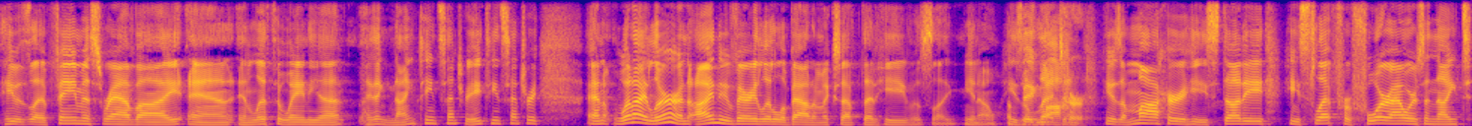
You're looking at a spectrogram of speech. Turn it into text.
he was a famous rabbi and in Lithuania, I think 19th century, 18th century. And what I learned, I knew very little about him except that he was like, you know, he's a, big legend. mocker. He was a mocker. He studied. He slept for four hours a night,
